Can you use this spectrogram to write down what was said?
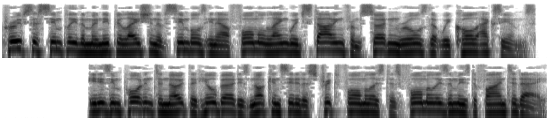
Proofs are simply the manipulation of symbols in our formal language starting from certain rules that we call axioms. It is important to note that Hilbert is not considered a strict formalist as formalism is defined today.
